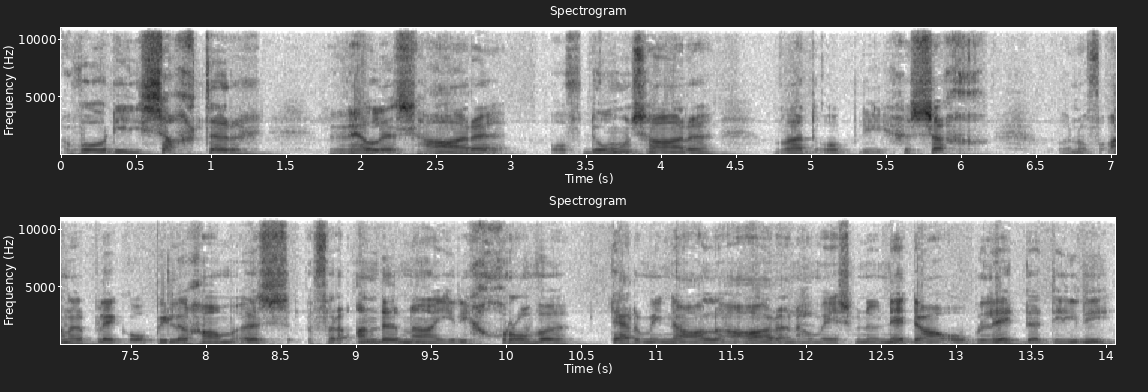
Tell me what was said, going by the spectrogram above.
word die sagter welleshare of donshare wat op die gesig en of ander plekke op die liggaam is verander na hierdie grouwe terminale hare. Nou mense moet nou net daarop let dat hierdie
